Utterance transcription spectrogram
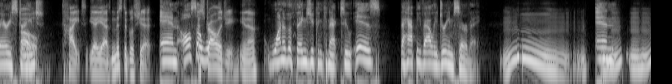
Very strange. Oh, tight. Yeah, yeah. Mystical shit. And also Astrology. You know? one of the things you can connect to is the Happy Valley Dream Survey. Mm. And Mm-hmm.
